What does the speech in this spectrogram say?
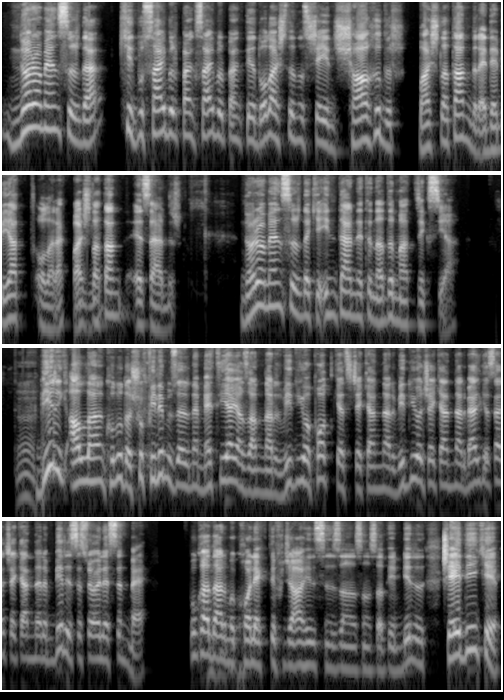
Neuromancer'da ki bu cyberpunk, cyberpunk diye dolaştığınız şeyin şahıdır, başlatandır edebiyat olarak, Hı hı. başlatan eserdir. Neuromancer'daki internetin adı Matrix ya. Hımm. Bir Allah'ın kulu da şu film üzerine metiye yazanlar, video podcast çekenler, video çekenler, belgesel çekenlerin birisi söylesin be. Bu kadar mı kolektif cahilsiniz anasını satayım? Bir şey değil ki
